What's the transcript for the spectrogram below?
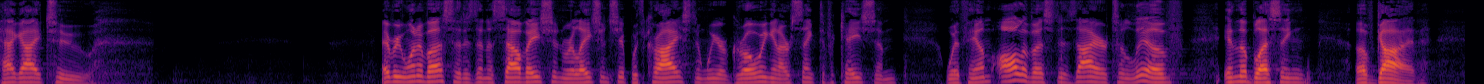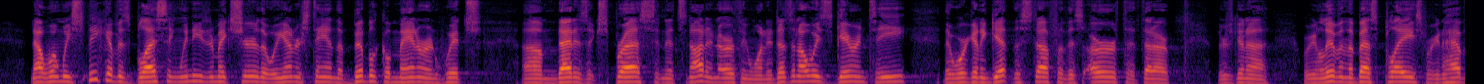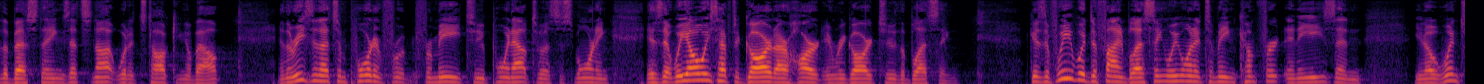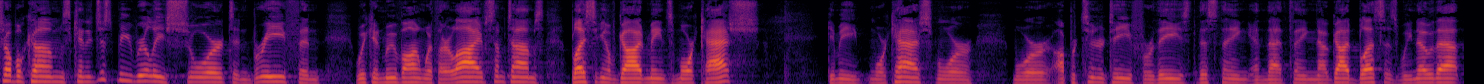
Haggai 2. Every one of us that is in a salvation relationship with Christ and we are growing in our sanctification with Him, all of us desire to live in the blessing of God. Now, when we speak of His blessing, we need to make sure that we understand the biblical manner in which um, that is expressed, and it's not an earthly one. It doesn't always guarantee that we're going to get the stuff of this earth, that, that our, there's going to we're going to live in the best place. We're going to have the best things. That's not what it's talking about. And the reason that's important for, for me to point out to us this morning is that we always have to guard our heart in regard to the blessing. Because if we would define blessing, we want it to mean comfort and ease. And, you know, when trouble comes, can it just be really short and brief and we can move on with our lives? Sometimes blessing of God means more cash. Give me more cash, more more opportunity for these, this thing, and that thing. Now, God blesses, we know that,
